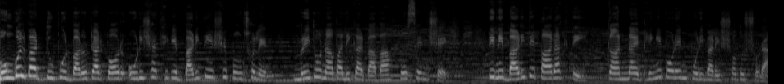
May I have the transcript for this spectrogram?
মঙ্গলবার দুপুর বারোটার পর ওড়িশা থেকে বাড়িতে এসে পৌঁছলেন মৃত নাবালিকার বাবা হোসেন শেখ। তিনি বাড়িতে পা রাখতেই কান্নায় ভেঙে পড়েন পরিবারের সদস্যরা।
